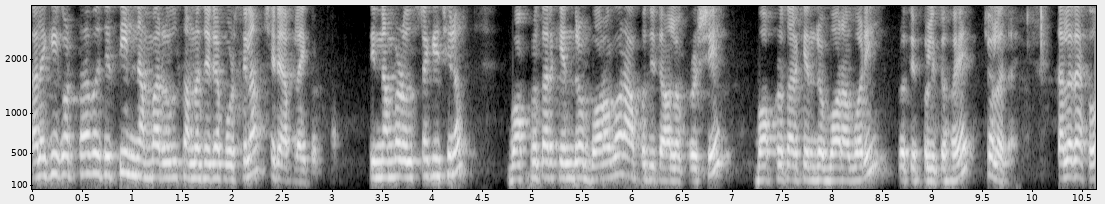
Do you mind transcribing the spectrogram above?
তাহলে কি করতে হবে? যে তিন নাম্বার রুলস আমরা যেটা পড়ছিলাম, সেটা অ্যাপ্লাই করতে হবে। তিন নাম্বার রুলসটা কি ছিল? বক্রতার কেন্দ্র বরাবর আপতিত আলোক রশ্মি বক্রতার কেন্দ্র বরাবরই প্রতিফলিত হয়ে চলে যায়। তাহলে দেখো,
